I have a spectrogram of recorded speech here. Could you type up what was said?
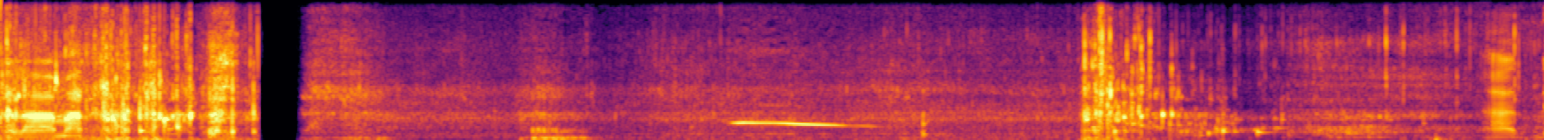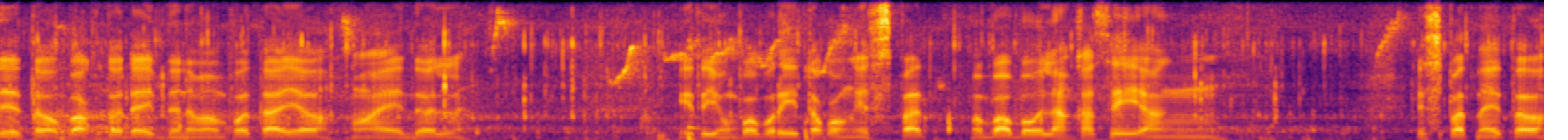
Salamat. At dito, back to dive na naman po tayo, mga idol. Ito yung paborito kong spot. Mababaw lang kasi ang spot na ito.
